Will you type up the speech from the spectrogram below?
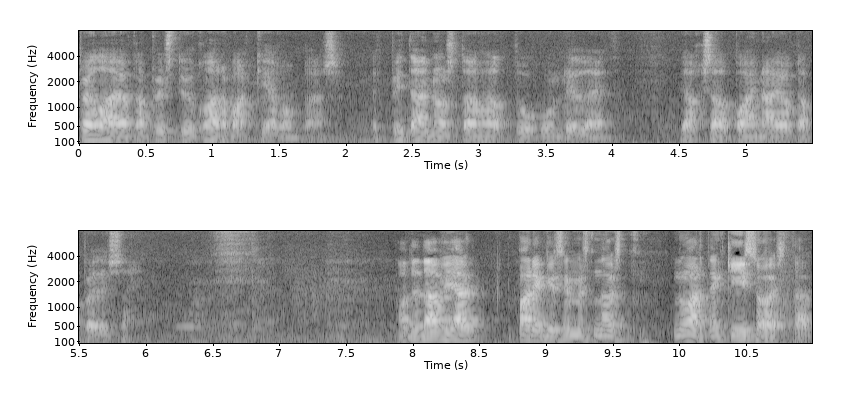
pelaaja, joka pystyy karvaa kiekon kanssa. Et pitää nostaa hattua kundille, että jaksaa painaa joka pelissä. Otetaan vielä pari kysymystä noista nuorten kisoista.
